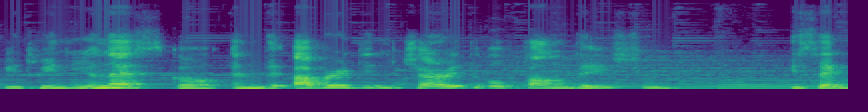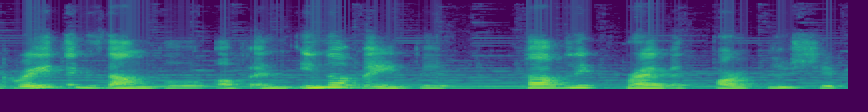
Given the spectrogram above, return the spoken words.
between UNESCO and the abrdn Charitable Foundation is a great example of an innovative public private partnership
